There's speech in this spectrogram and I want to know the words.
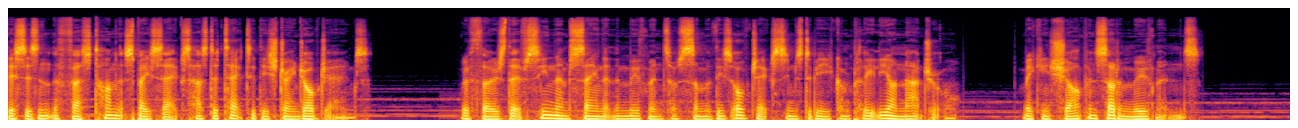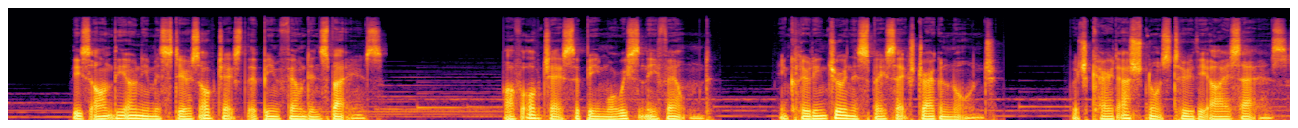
This isn't the first time that SpaceX has detected these strange objects with those that have seen them saying that the movement of some of these objects seems to be completely unnatural, making sharp and sudden movements. These aren't the only mysterious objects that have been filmed in space. Other objects have been more recently filmed, including during the SpaceX Dragon launch, which carried astronauts to the ISS.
